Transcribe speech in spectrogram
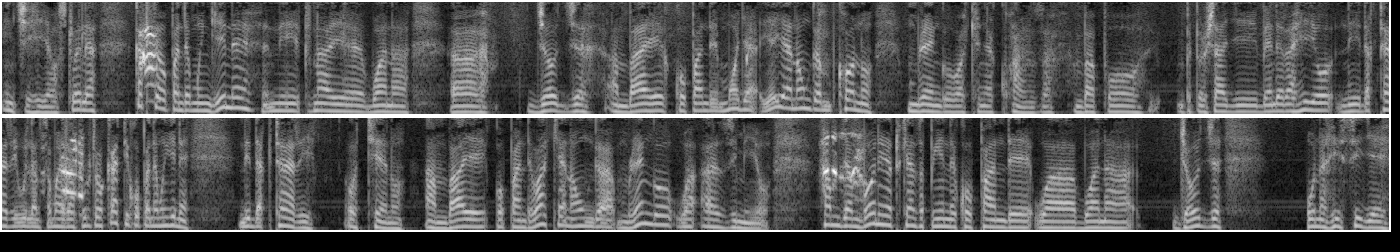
nchi hii ya Australia. Katika upande mwingine ni tunaye bwana uh, George ambaye kwa upande mmoja yeye anaunga mkono mrengo wa Kenya Kwanza, ambapo mpeperushaji bendera hiyo ni Daktari William Samoei Arap Ruto, wakati kwa upande mwingine ni Daktari Otieno ambaye kwa upande wake anaunga mrengo wa Azimio. Hamjamboni, na tukianza pengine kwa upande wa bwana George, unahisije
